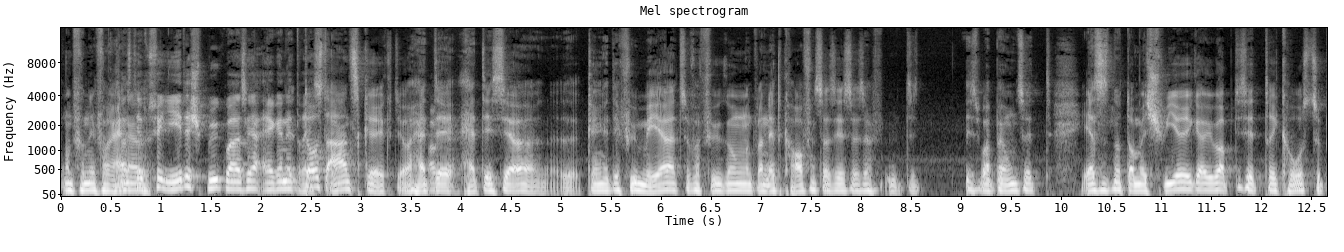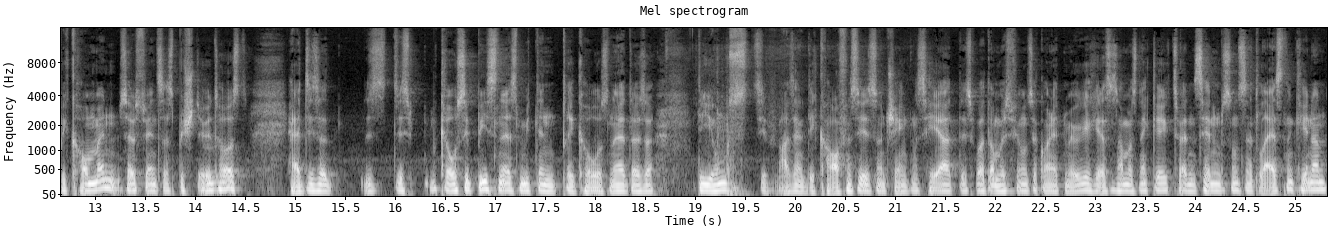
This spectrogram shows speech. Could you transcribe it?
Und von den Vereinen. Das heißt, für jedes Spiel quasi eine eigene Dress. Du hast eins gekriegt, ja. Heute, okay. heute ist ja, kriegen die viel mehr zur Verfügung und wenn nicht kaufen sie das ist, also, das war bei uns halt erstens noch damals schwieriger, überhaupt diese Trikots zu bekommen, selbst wenn du das bestellt mhm. hast. Heute ist halt das, das große Business mit den Trikots, nicht? Also, die Jungs, die, weiß nicht, die kaufen sie es und schenken es her. Das war damals für uns ja gar nicht möglich. Erstens haben wir es nicht gekriegt, zweitens hätten wir es uns nicht leisten können.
